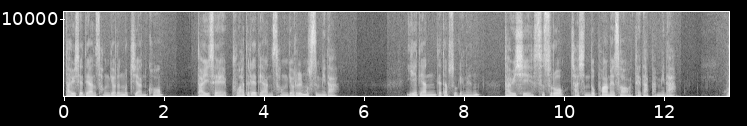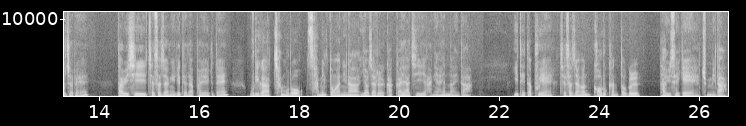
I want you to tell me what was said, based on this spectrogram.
다윗에 대한 성결은 묻지 않고 다윗의 부하들에 대한 성결을 묻습니다. 이에 대한 대답 속에는 다윗이 스스로 자신도 포함해서 대답합니다. 5절에 다윗이 제사장에게 대답하여 이르되 우리가 참으로 3일 동안이나 여자를 가까이 하지 아니하였나이다. 이 대답 후에 제사장은 거룩한 떡을 다윗에게 줍니다.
